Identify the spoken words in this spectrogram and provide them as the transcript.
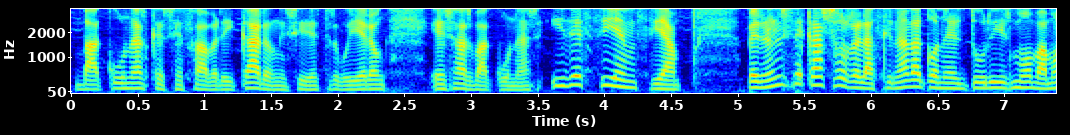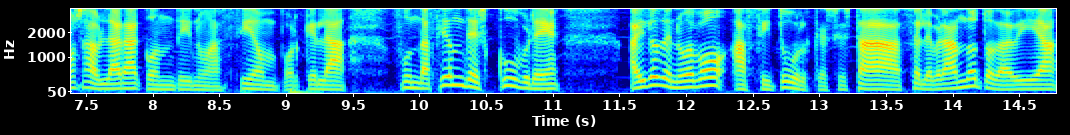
vacunas que se fabricaron y se distribuyeron esas vacunas. Y de ciencia, pero en este caso relacionada con el turismo, vamos a hablar a continuación, porque la Fundación Descubre ha ido de nuevo a Fitur, que se está celebrando todavía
